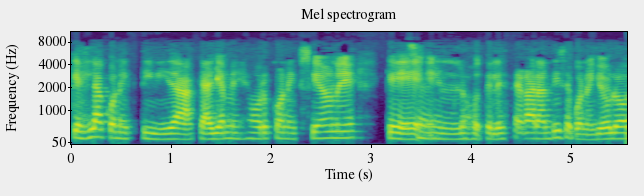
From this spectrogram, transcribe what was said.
Que es la conectividad, que haya mejor conexiones, que Sí. en los hoteles se garantice, bueno, yo lo,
